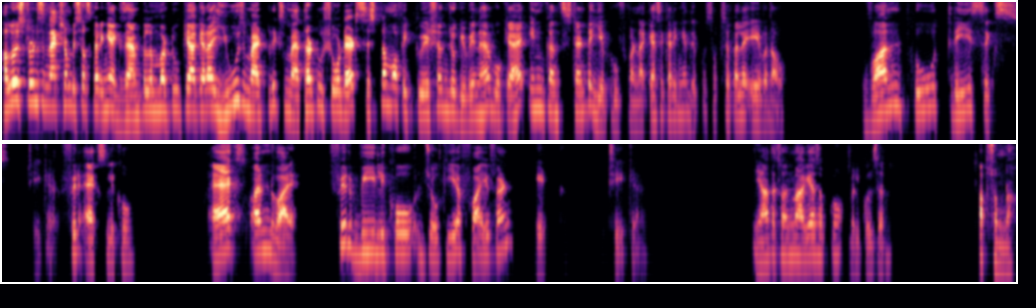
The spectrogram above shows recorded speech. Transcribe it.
हेलो स्टूडेंट्स नेक्स्ट हम डिस्कस करेंगे एग्जांपल नंबर टू क्या कह रहा है? Use matrix method to show that system of equation जो गिवन है, वो क्या है? इनकंसिस्टेंट है, ये प्रूफ करना है। कैसे करेंगे? देखो, सबसे पहले ए बनाओ। वन टू थ्री सिक्स ठीक है। फिर एक्स लिखो। एक्स एंड वाई फिर बी लिखो, जो कि है फाइव एंड एट ठीक है। यहाँ तक समझ में आ गया सबको? बिल्कुल सर अब सुनना।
